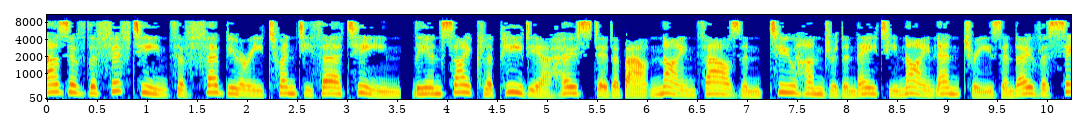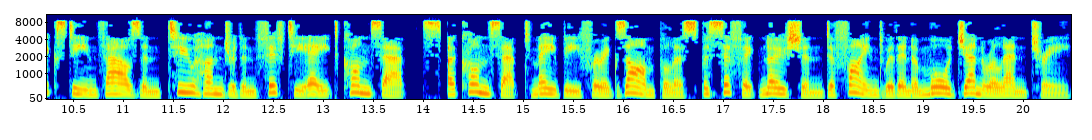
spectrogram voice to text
As of 15 February 2013, the encyclopedia hosted about 9,289 entries and over 16,258 concepts a concept may be for example a specific notion defined within a more general entry.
